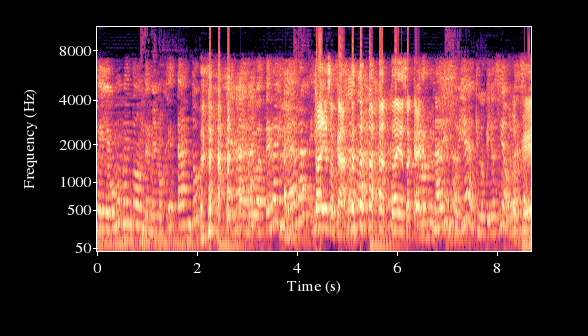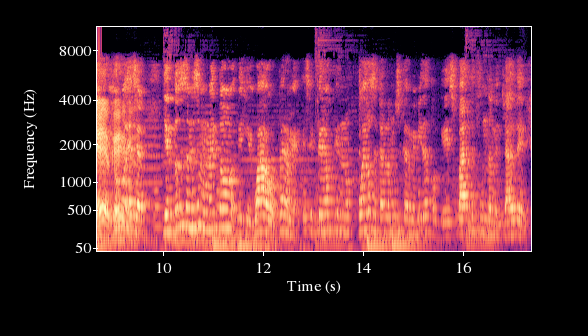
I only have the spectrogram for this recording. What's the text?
que llegó un momento donde me enojé tanto que le arrebaté la guitarra. y- Trae eso acá. Trae eso acá. pero nadie sabía que lo que yo hacía, o nadie Ok, sabía lo que ok, yo podía hacer. Y entonces en ese momento dije, wow, espérame, es que creo que no puedo sacar la música de mi vida porque es parte fundamental de,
